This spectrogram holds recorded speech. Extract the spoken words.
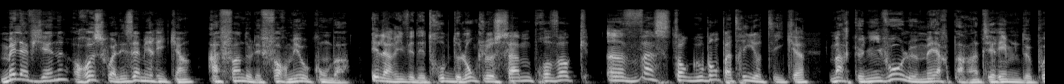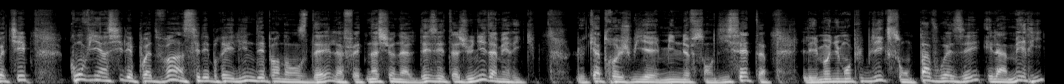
mais la Vienne reçoit les Américains afin de les former au combat et l'arrivée des troupes de l'oncle Sam provoque un vaste engouement patriotique. Marc Niveau, le maire par intérim de Poitiers, convie ainsi les Poitevins à célébrer l'Independence Day, la fête nationale des États-Unis d'Amérique. Le 4 juillet 1917, les monuments publics sont pavoisés et la mairie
